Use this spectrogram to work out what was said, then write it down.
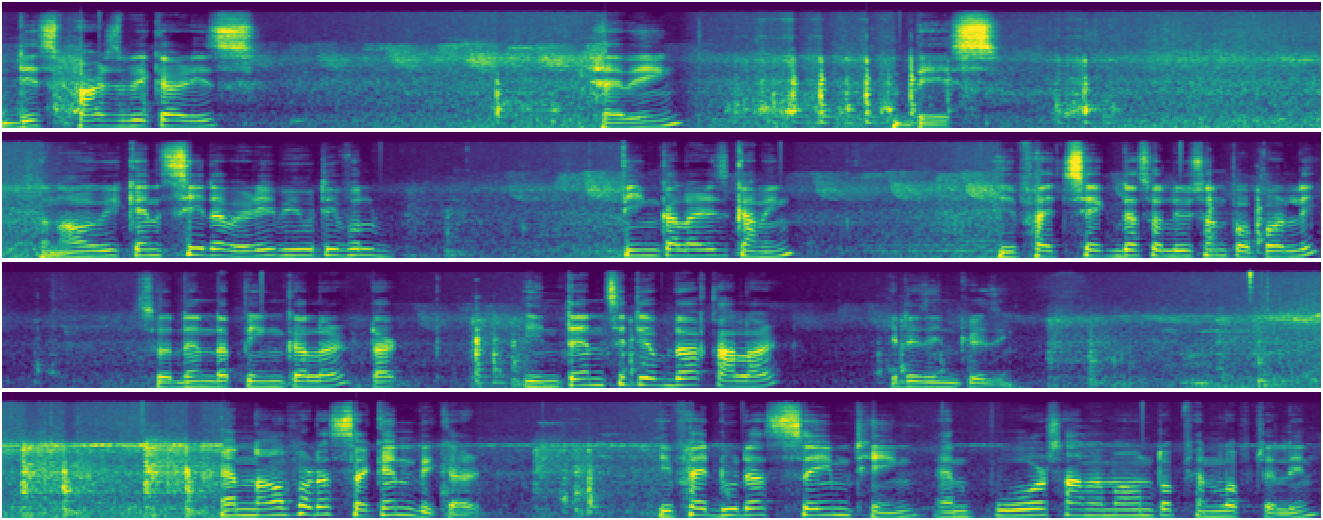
this first beaker is having base. So now we can see the very beautiful pink color is coming. If I check the solution properly so then the pink color the intensity of the color it is increasing. And now for the second beaker if I do the same thing and pour some amount of phenolphthalein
